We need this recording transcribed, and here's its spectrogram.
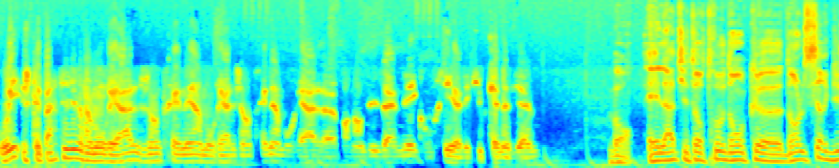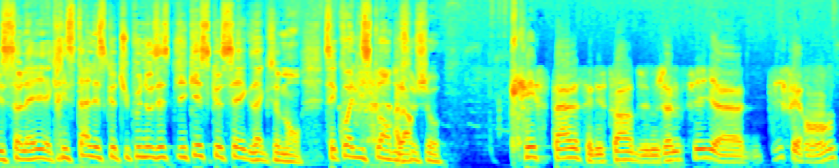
Oui, j'étais parti vivre à Montréal. J'entraînais à Montréal. J'ai entraîné à Montréal euh, pendant des années, y compris euh, l'équipe canadienne. Bon, et là tu te retrouves donc euh, dans le Cirque du Soleil. Et Cristal, est-ce que tu peux nous expliquer ce que c'est exactement? C'est quoi l'histoire de Alors, ce show? Crystal, c'est l'histoire d'une jeune fille euh, différente,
